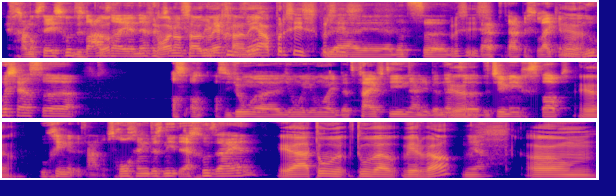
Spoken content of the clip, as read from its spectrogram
Het gaat nog steeds goed, dus waarom Toch? zou je never Waarom zou ik weggaan? Ja, precies. Precies. Ja, ja, ja, dat is, eh, Precies. Daar, heb, daar heb je gelijk in. Ja. En hoe was jij als, eh, als, als, als jonge, jonge jongen, je bent 15, nou, je bent net Ja. eh, de gym ingestapt. Ja. Hoe ging het? Nou, op school ging het dus niet echt goed, zei je? Ja, toen, toen wel weer wel. Ja. Ehm,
